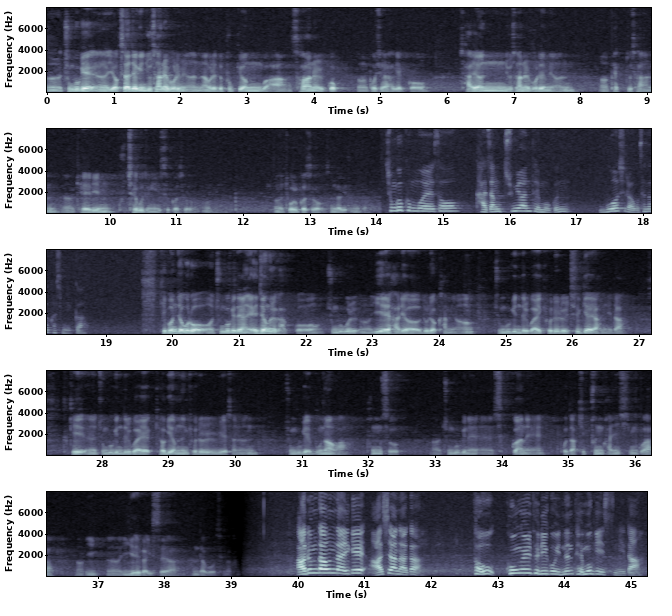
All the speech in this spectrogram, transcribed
어, 중국의 어, 역사적인 유산을 보려면 아무래도 북경과 서안을 꼭 어, 보셔야 하겠고 자연 유산을 보려면 어, 백두산, 어, 계림, 구체구 등이 있을 것으로 어, 어, 좋을 것으로 생각이 듭니다. 중국 근무에서 가장 중요한 대목은 무엇이라고 생각하십니까? 기본적으로 어, 중국에 대한 애정을 갖고 중국을 어, 이해하려 노력하며 중국인들과의 교류를 즐겨야 합니다. 특히 에, 중국인들과의 격이 없는 교류를 위해서는 중국의 문화와 풍습, 어, 중국인의 에, 습관에 보다 깊은 관심과 어, 이, 어, 이해가 있어야 한다고 생각합니다. 아름다운 날개 아시아나가 더욱 공을 들이고 있는 대목이 있습니다.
